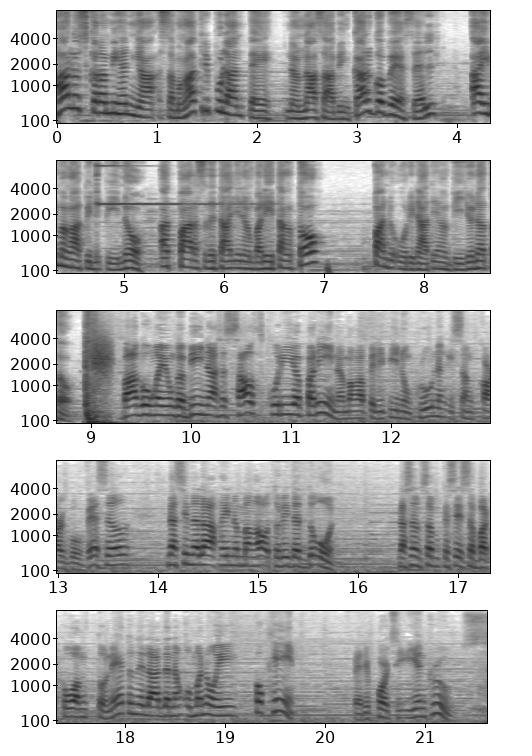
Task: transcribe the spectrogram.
halos karamihan nga sa mga tripulante ng nasabing cargo vessel ay mga Pilipino. At para sa detalye ng balitang to, panuuri natin ang video na to. Bago ngayong gabi, nasa South Korea pa rin ang mga Pilipinong crew ng isang cargo vessel na sinalakay ng mga otoridad doon. Nasamsam kasi sa barko ang tone-tonelada ng umano'y cocaine. May report si Ian Cruz.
